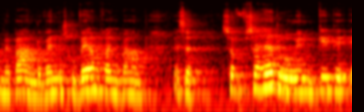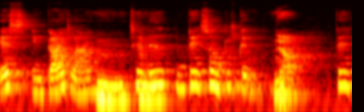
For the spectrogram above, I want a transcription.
med barnet, og hvordan du skulle være omkring barnet. Altså, så, så havde du en GPS, en guideline, Mm, til at vide, jamen, det er sådan, du skal Ja, det,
